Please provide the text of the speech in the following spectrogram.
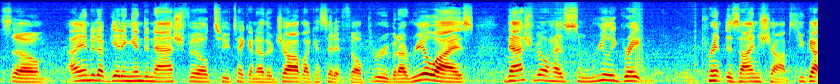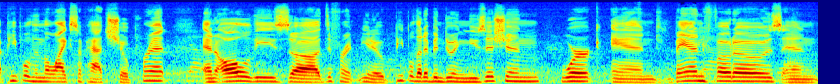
So I ended up getting into Nashville to take another job. Like I said, it fell through, but I realized Nashville has some really great print design shops. You've got people in the likes of Hatch Show Print Yeah. and all of these uh, different, you know, people that have been doing musician work and band Yeah. photos and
